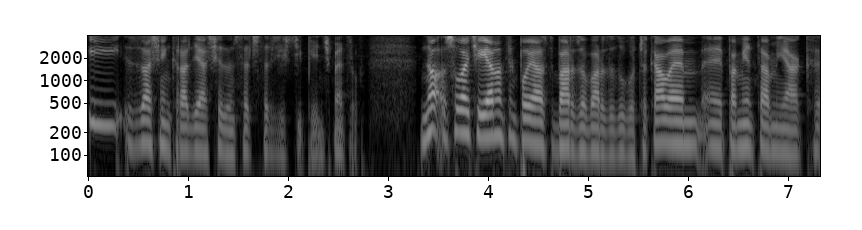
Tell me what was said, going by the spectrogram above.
i zasięg radia 745 metrów. No, słuchajcie, ja na ten pojazd bardzo, bardzo długo czekałem. E, pamiętam, jak e,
